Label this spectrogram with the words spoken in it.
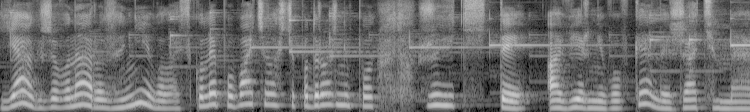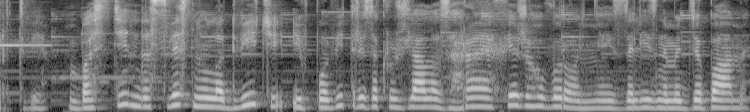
Як же вона розгнівалась, коли побачила, що подорожні продовжують йти, а вірні вовки лежать мертві. Бастінда свиснула двічі і в повітрі закружляла зграя хижого вороння із залізними дзьобами.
